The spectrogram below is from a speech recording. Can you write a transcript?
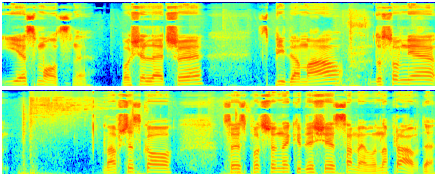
jest mocny. Bo się leczy, speeda ma, dosłownie ma wszystko, co jest potrzebne, kiedy się jest samemu, naprawdę.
